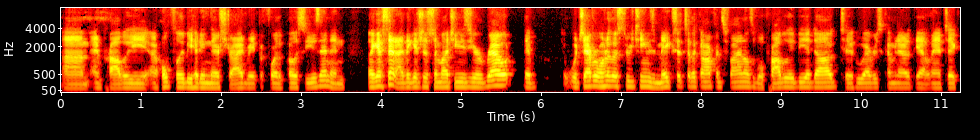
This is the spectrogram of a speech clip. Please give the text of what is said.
um, and probably, uh, hopefully, be hitting their stride right before the postseason. And like I said, I think it's just a much easier route. They, whichever one of those three teams makes it to the conference finals will probably be a dog to whoever's coming out of the Atlantic.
